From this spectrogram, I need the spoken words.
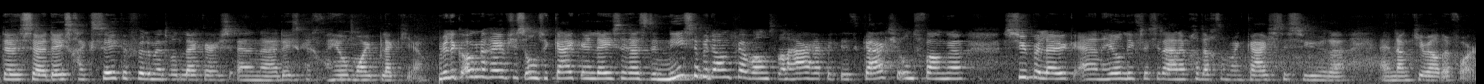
Dus uh, deze ga ik zeker vullen met wat lekkers. En uh, deze krijgt een heel mooi plekje. Wil ik ook nog eventjes onze kijker en lezeres Denise bedanken. Want van haar heb ik dit kaartje ontvangen. Super leuk en heel lief dat je eraan hebt gedacht om mijn kaartje te sturen. En dankjewel daarvoor.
